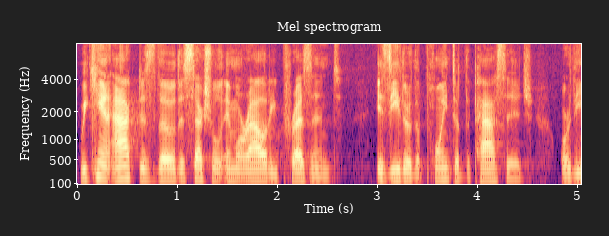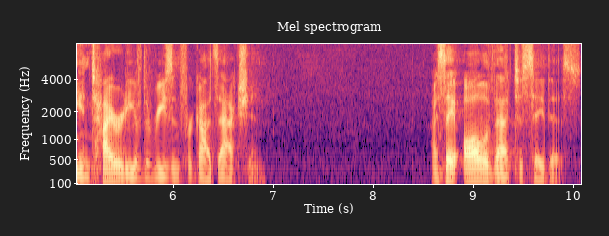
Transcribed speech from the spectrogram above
we can't act as though the sexual immorality present is either the point of the passage or the entirety of the reason for God's action. I say all of that to say this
